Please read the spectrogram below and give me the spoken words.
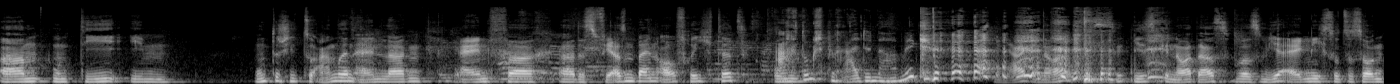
ähm, und die im Unterschied zu anderen Einlagen einfach äh, das Fersenbein aufrichtet. Achtung, Spiraldynamik. ja, genau. Das ist genau das, was wir eigentlich sozusagen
